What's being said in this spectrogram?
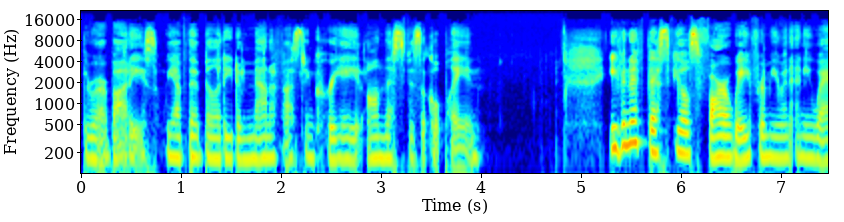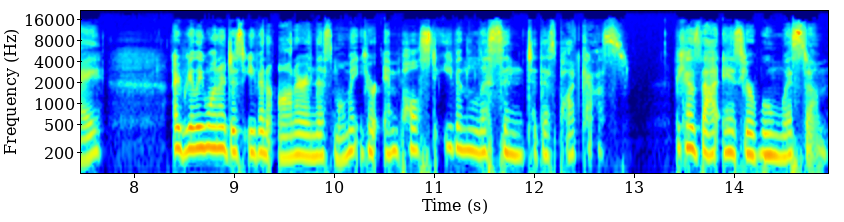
through our bodies. We have the ability to manifest and create on this physical plane. Even if this feels far away from you in any way, I really want to just even honor in this moment your impulse to even listen to this podcast because that is your womb wisdom.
